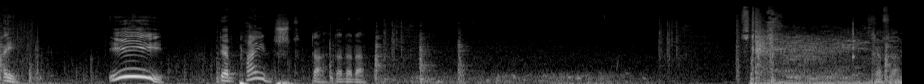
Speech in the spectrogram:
Ei. Ih, der peitscht. Da, da, da, da. Treffer.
